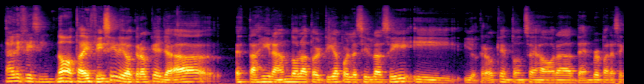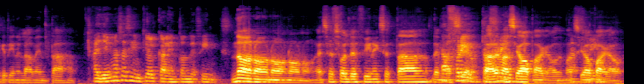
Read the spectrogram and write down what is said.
Está difícil. No, está difícil. Yo creo que ya está girando la tortilla, por decirlo así. Y yo creo que entonces ahora Denver parece que tiene la ventaja. Ayer no se sintió el calentón de Phoenix. No, no, no, no, no. Ese sol de Phoenix está demasiado, frío, está está frío. demasiado apagado, demasiado apagado.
